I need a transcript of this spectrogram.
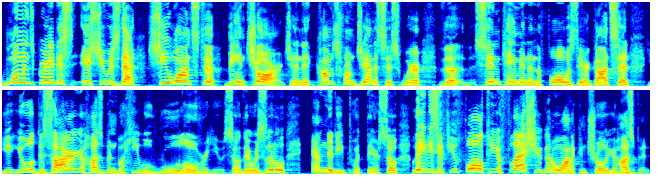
woman's greatest issue is that she wants to be in charge. And it comes from Genesis where the sin came in and the fall was there. God said, You will desire your husband, but he will rule over you. So there was little enmity put there. So, ladies, if you fall to your flesh, you're going to want to control your husband.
